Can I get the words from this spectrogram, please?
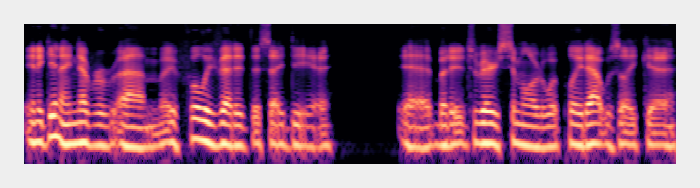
And again, I never um, fully vetted this idea, uh, but it's very similar to what played out. Was like, uh,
